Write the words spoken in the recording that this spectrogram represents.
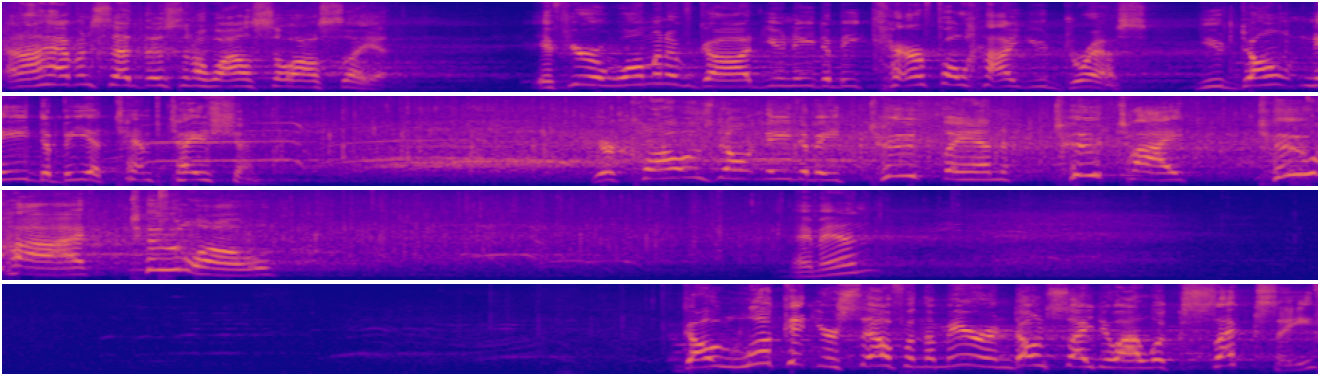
And I haven't said this in a while, so I'll say it. If you're a woman of God, you need to be careful how you dress. You don't need to be a temptation. Your clothes don't need to be too thin, too tight, too high, too low. Amen? Go look at yourself in the mirror and don't say, Do I look sexy?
